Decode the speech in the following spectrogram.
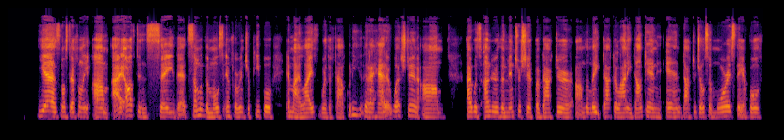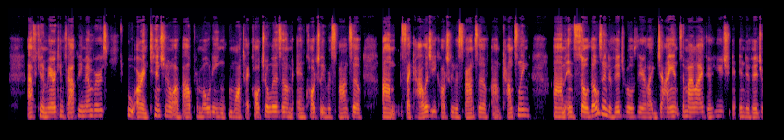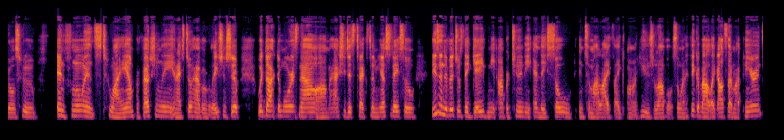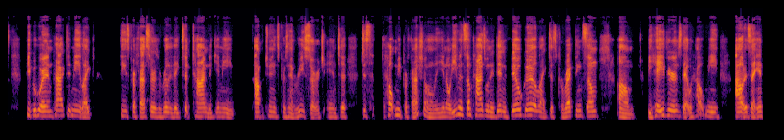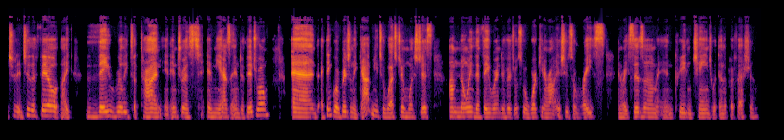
Yes, most definitely. Um, I often say that some of the most influential people in my life were the faculty that I had at Western. Um, I was under the mentorship of Dr. Um, the late Dr. Lonnie Duncan and Dr. Joseph Morris. They are both African American faculty members who are intentional about promoting multiculturalism and culturally responsive um, psychology, culturally responsive um, counseling. Um, and so those individuals, they're like giants in my life. They're huge individuals who influenced who I am professionally. And I still have a relationship with Dr. Morris now. Um, I actually just texted him yesterday. So these individuals, they gave me opportunity and they sold into my life like on a huge level. So when I think about like outside of my parents, people who are impacted me, like these professors really, they took time to give me opportunities to present research and to just help me professionally you know even sometimes when it didn't feel good like just correcting some um, behaviors that would help me out as i entered into the field like they really took time and interest in me as an individual. And i think what originally got me to western was just um, knowing that they were individuals who were working around issues of race and racism and creating change within the profession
